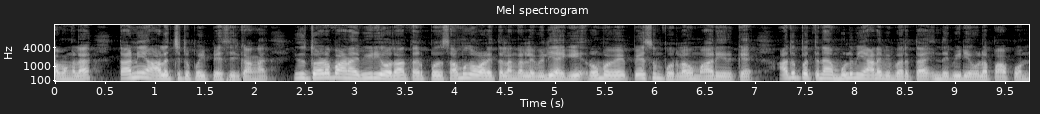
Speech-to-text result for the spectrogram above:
அவங்கள தனியாக அழைச்சிட்டு போய் பேசியிருக்காங்க. இது தொடர்பான வீடியோ தான் தற்போது சமூக வலைத்தளங்களில் வெளியாகி ரொம்பவே பேசும் பொருளாகவும் மாறியிருக்கு. அது பற்றின முழுமையான விவரத்தை இந்த வீடியோவில் பார்ப்போம்.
